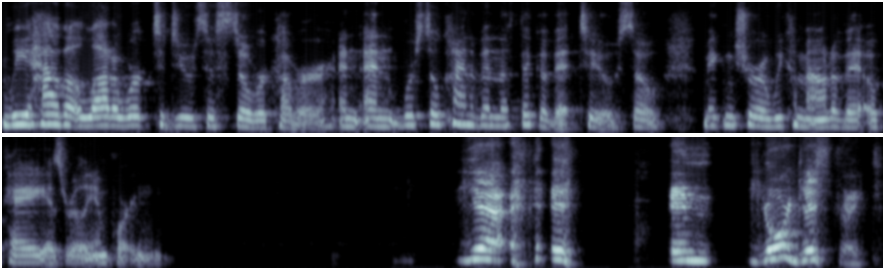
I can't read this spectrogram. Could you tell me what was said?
we have a lot of work to do to still recover and and we're still kind of in the thick of it too so making sure we come out of it okay is really important yeah in your district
